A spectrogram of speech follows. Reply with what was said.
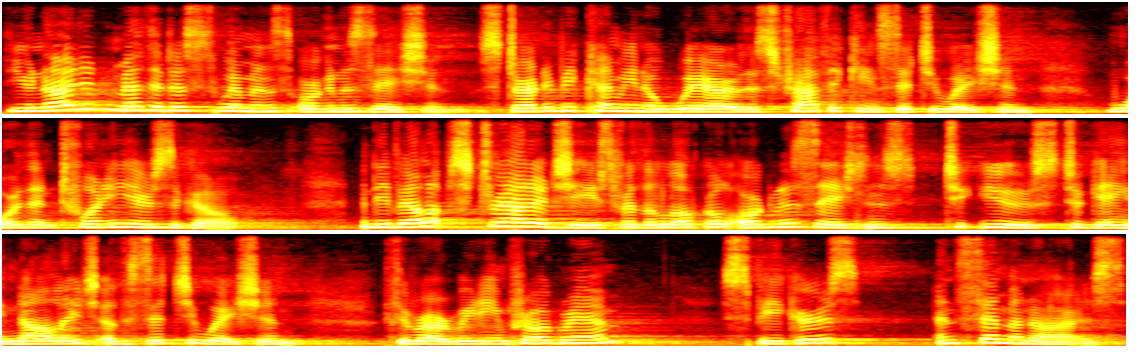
The United Methodist Women's Organization started becoming aware of this trafficking situation more than 20 years ago and develop strategies for the local organizations to use to gain knowledge of the situation through our reading program, speakers, and seminars.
